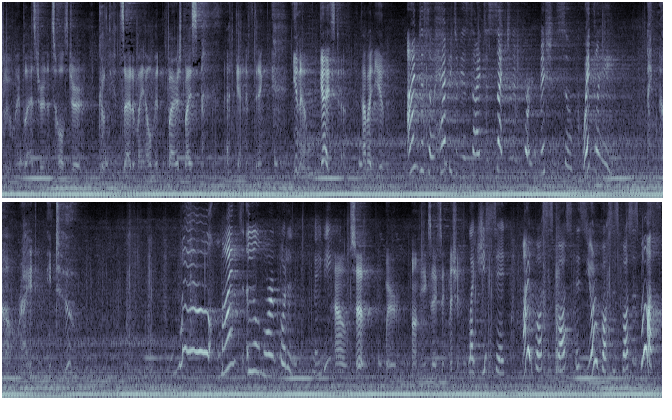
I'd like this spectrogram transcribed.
glue my blaster in its holster, coat the inside of my helmet in fire spice, that kind of thing. You know, guy stuff. How about you? I'm just so happy to be assigned to such an important mission so quickly. I know, right? Me too. Well, mine's a little more important, maybe. How so? We're on the exact same mission. Like she said, my boss's boss is your boss's boss's boss.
